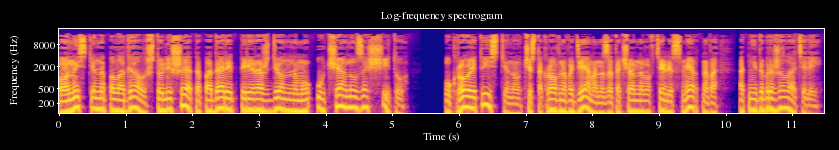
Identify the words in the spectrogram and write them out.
Он истинно полагал, что лишь это подарит перерожденному Учану защиту, укроет истину чистокровного демона, заточенного в теле смертного, от недоброжелателей.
